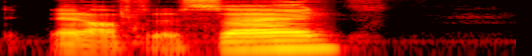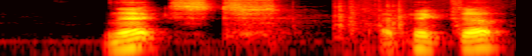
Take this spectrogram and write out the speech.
Take that off to the side. Next, I picked up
